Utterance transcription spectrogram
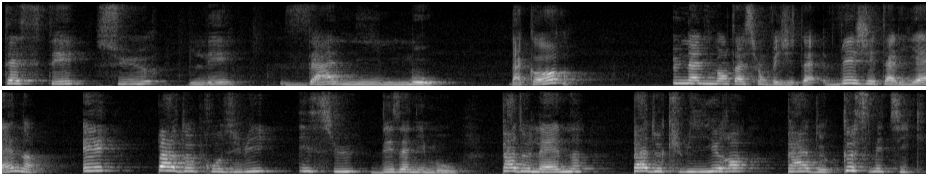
testés sur les animaux. D'accord? Une alimentation végétalienne et pas de produits issus des animaux. Pas de laine, pas de cuir, pas de cosmétiques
